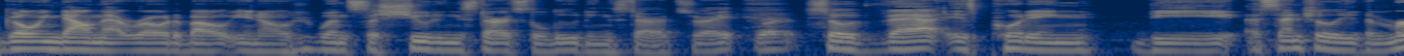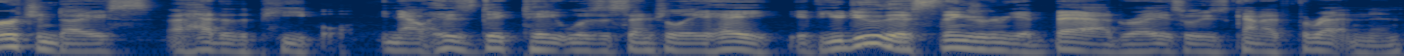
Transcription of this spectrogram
going down that road about you know once the shooting starts, the looting starts, right? Right. So that is putting the essentially the merchandise ahead of the people. Now his dictate was essentially, hey, if you do this, things are going to get bad, right? So he's kind of threatening.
